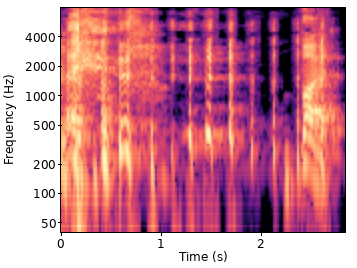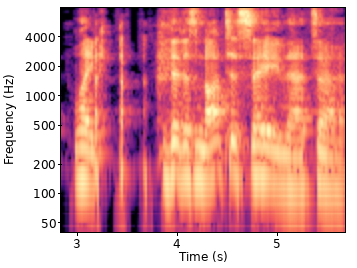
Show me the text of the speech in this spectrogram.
but like that is not to say that uh,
